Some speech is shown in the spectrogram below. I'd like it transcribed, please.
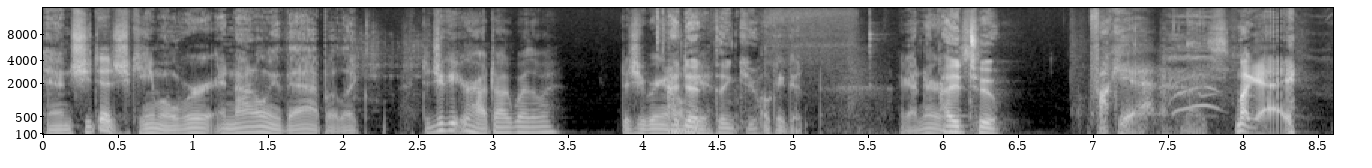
And she did. She came over and not only that, but like did you get your hot dog by the way? Did she bring it I did, you? thank you. Okay, good. I got nervous. I had two. Fuck yeah. Nice. my guy.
